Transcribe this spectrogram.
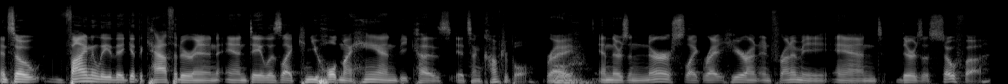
And so finally they get the catheter in and Dayla's like, can you hold my hand because it's uncomfortable. Right. And there's a nurse like right here on, in front of me and there's a sofa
